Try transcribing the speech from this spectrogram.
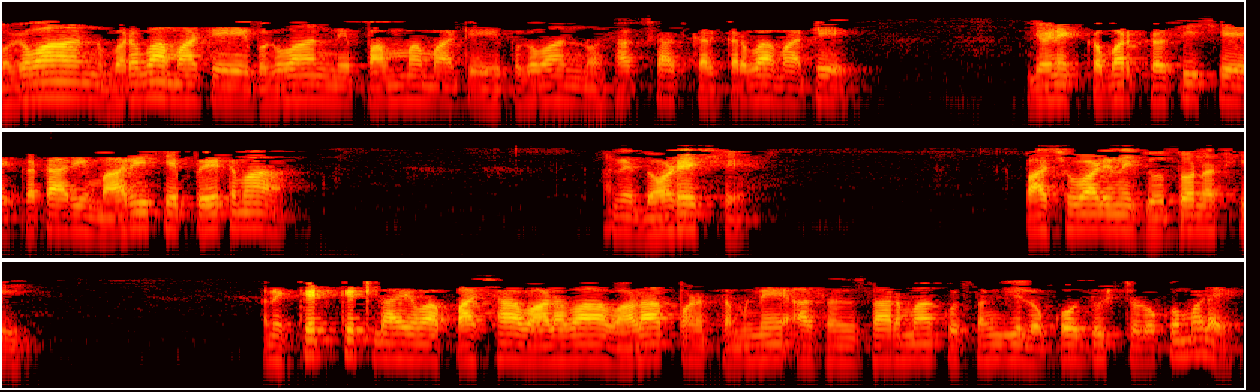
ભગવાન વરવા માટે, ભગવાનને પામવા માટે, ભગવાનનો સાક્ષાત્કાર કરવા માટે જેણે કમર કસી છે કટારી મારી છે પેટમાં અને દોડે છે. પાછું વાળીને જોતો નથી. અને કેટ કેટલા એવા પાછા વાળવા વાળા પણ તમને આ સંસારમાં કુસંગી લોકો, દુષ્ટ લોકો મળે.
